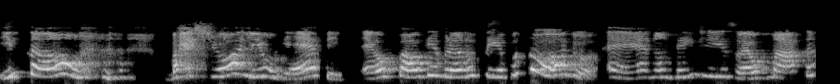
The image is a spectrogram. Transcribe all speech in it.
Então, baixou ali o gap, é o pau quebrando o tempo todo. É, não tem disso. É o mata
